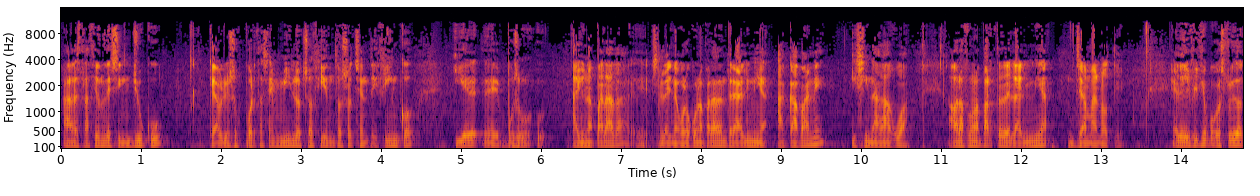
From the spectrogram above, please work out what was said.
a la estación de Shinjuku, que abrió sus puertas en 1885 y él, eh, puso, hay una parada, eh, se la inauguró con una parada entre la línea Akabane y Shinagawa. Ahora forma parte de la línea Yamanote. El edificio fue construido,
